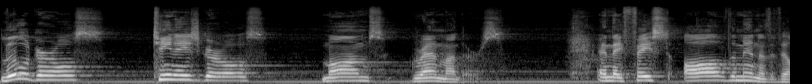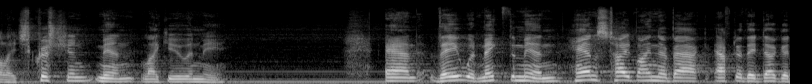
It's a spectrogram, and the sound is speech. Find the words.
little girls, teenage girls, moms, grandmothers. And they faced all the men of the village, Christian men like you and me. And they would make the men, hands tied behind their back, after they dug a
